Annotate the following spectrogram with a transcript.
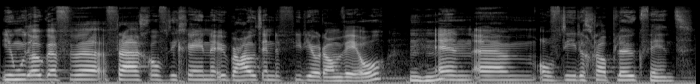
Je moet ook even vragen of diegene überhaupt in de video dan wil. Mhm. Mm -hmm. En um, of die de grap leuk vindt.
